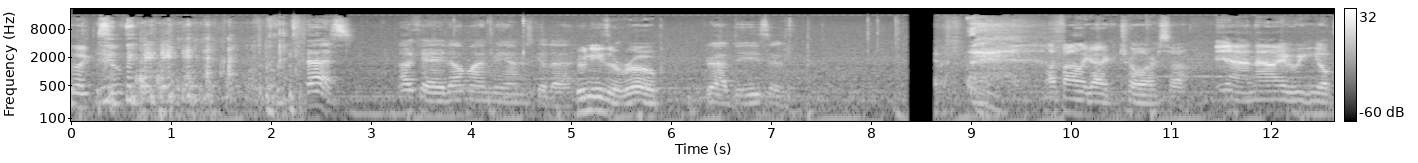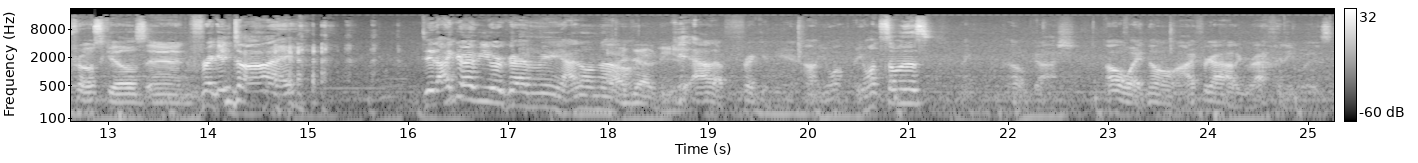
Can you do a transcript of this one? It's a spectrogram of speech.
like something. yes. Okay, don't mind me. I'm just gonna Who needs a rope? grab these and. I finally got a controller, so. Yeah, now we can go pro skills and friggin' die. Did I grab you or grab me? I don't know. I grabbed you. Get out of friggin' here. Oh, you want you want some of this? Oh gosh. Oh wait, no, I forgot how to grab anyways.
